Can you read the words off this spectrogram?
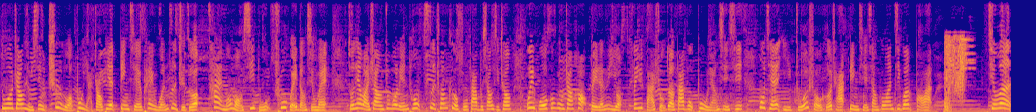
多张女性赤裸不雅照片，并且配文字指责蔡某某吸毒、出轨等行为。昨天晚上，中国联通四川客服发布消息称，微博公共账号被人利用非法手段发布不良信息，目前已着手核查，并且向公安机关报案。请问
